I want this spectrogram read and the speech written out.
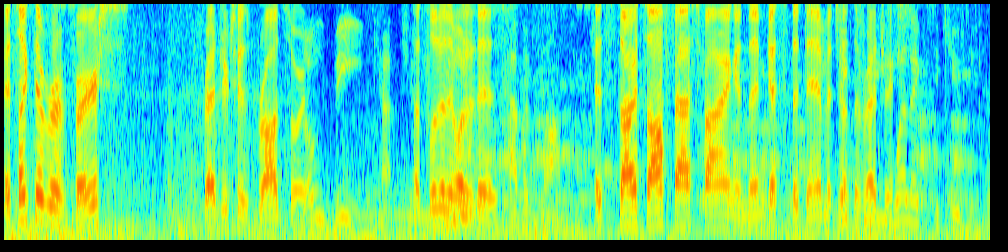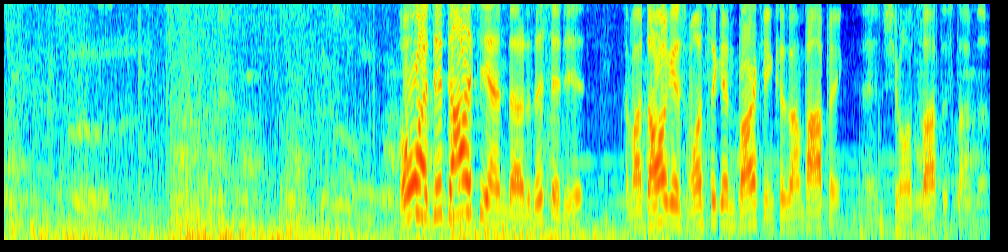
It's like the reverse Frederick's broadsword. Zone B captured. That's literally what it is. It starts off fast firing and then gets the damage of the Victory Oh, I did die at the end though to this idiot. And my dog is once again barking because I'm popping. And she won't stop this time though.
